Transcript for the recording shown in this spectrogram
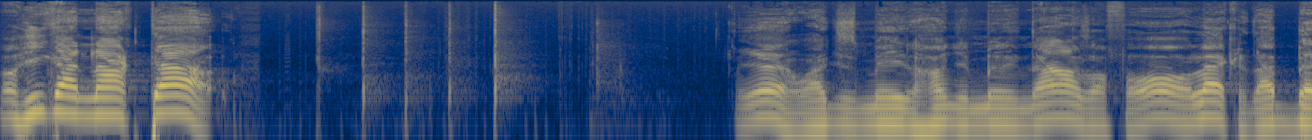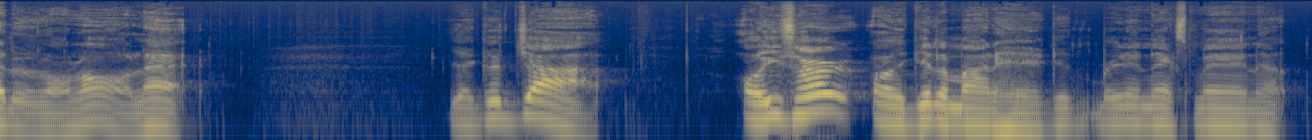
Oh, he got knocked out. Yeah, well, I just made a hundred million dollars off of all that because I betted on all that. Yeah, good job. Oh, he's hurt. Oh, get him out of here. Get, bring the next man up.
